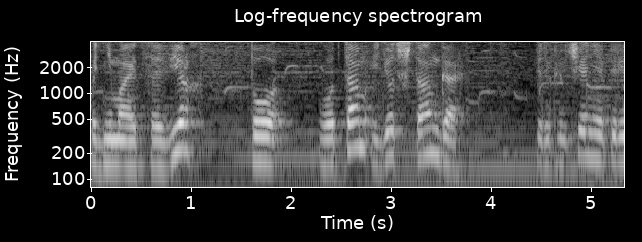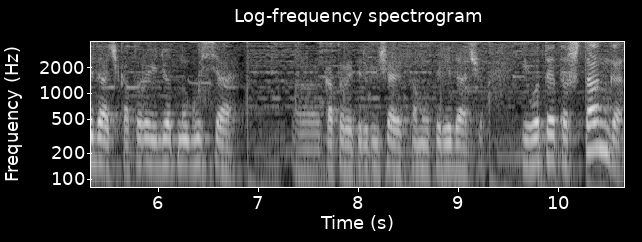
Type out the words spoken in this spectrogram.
поднимается вверх, то вот там идет штанга переключения передач, которая идет на гуся, э, которая переключает саму передачу. И вот эта штанга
